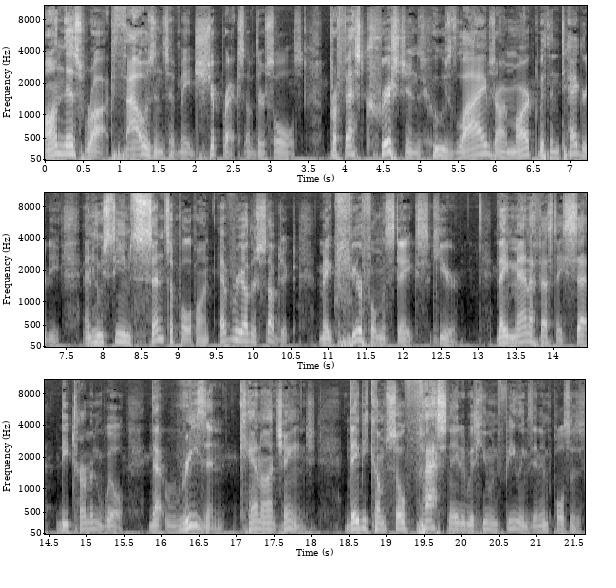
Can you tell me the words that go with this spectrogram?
On this rock, thousands have made shipwrecks of their souls. Professed Christians whose lives are marked with integrity and who seem sensible upon every other subject make fearful mistakes here. They manifest a set, determined will that reason cannot change. They become so fascinated with human feelings and impulses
